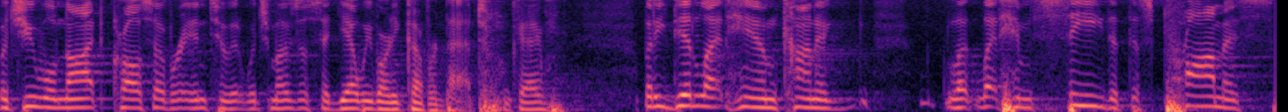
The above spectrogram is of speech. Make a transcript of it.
but you will not cross over into it, which Moses said, Yeah, we've already covered that, okay? But he did let him kind of let, let him see that this promise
